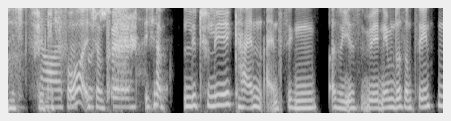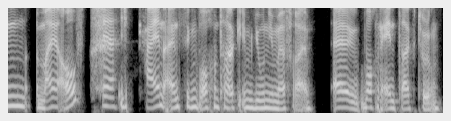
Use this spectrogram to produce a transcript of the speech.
nichts wirklich oh, vor. So ich habe ich habe literally keinen einzigen, also wir nehmen das am 10. Mai auf. Ja. Ich habe keinen einzigen Wochentag im Juni mehr frei. Äh, Wochenendtag, Entschuldigung.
